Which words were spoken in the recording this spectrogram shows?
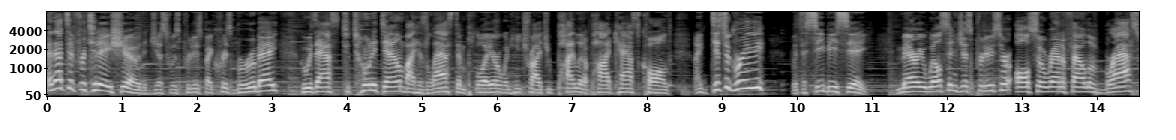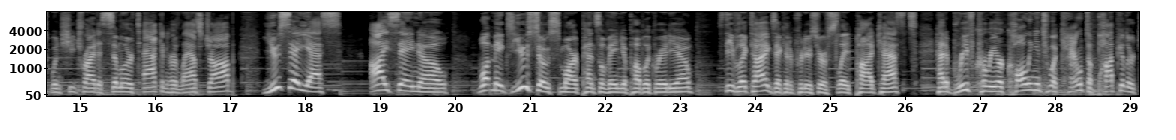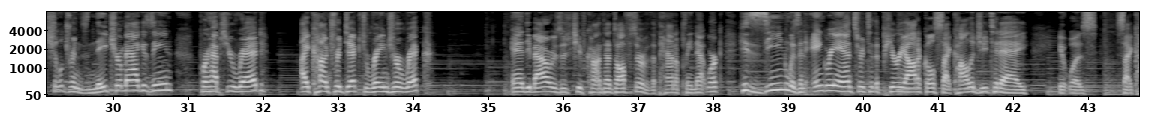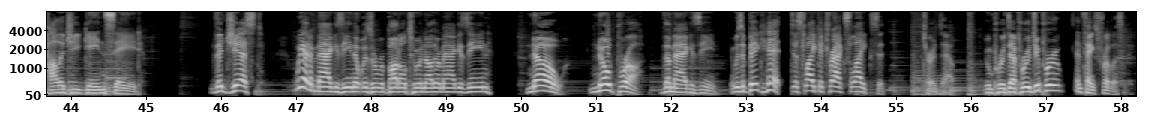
And that's it for today's show. The Gist was produced by Chris Berube, who was asked to tone it down by his last employer when he tried to pilot a podcast called I Disagree with the CBC. Mary Wilson, Gist producer, also ran afoul of brass when she tried a similar tack in her last job. You say yes, I say no. What makes you so smart, Pennsylvania Public Radio? Steve Lickteig, executive producer of Slate Podcasts, had a brief career calling into account a popular children's nature magazine. Perhaps you read I Contradict Ranger Rick. Andy Bowers is chief content officer of the Panoply Network. His zine was an angry answer to the periodical Psychology Today. It was Psychology Gainsaid. The gist we had a magazine that was a rebuttal to another magazine. No, Nopra, the magazine. It was a big hit. Dislike attracts likes, it turns out. Umperu, deperu, duperu, and thanks for listening.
